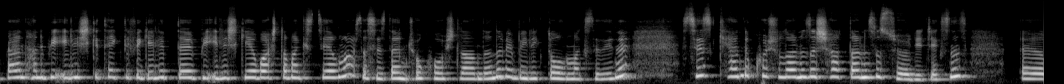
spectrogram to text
ben hani bir ilişki teklifi gelip de bir ilişkiye başlamak isteyen varsa sizden çok hoşlandığını ve birlikte olmak istediğini siz kendi koşullarınızı şartlarınızı söyleyeceksiniz. E,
